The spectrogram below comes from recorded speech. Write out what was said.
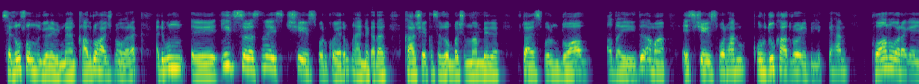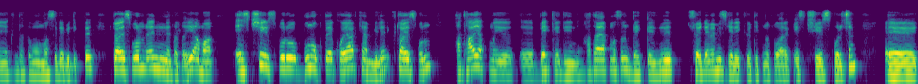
sezon sonunu görebilme hem kadro hacmi olarak. Hani bunun e, ilk sırasına Eskişehirspor'u koyarım. Her ne kadar Karşıyaka sezon başından beri Kütahyaspor'un doğal adayıydı ama Eskişehirspor hem kurduğu kadroyla birlikte hem puan olarak en yakın takım olmasıyla birlikte Kütahyaspor'un en net adayı ama Eskişehirspor'u bu noktaya koyarken bile Kütahyaspor'un hata yapmayı e, beklediğini, hata yapmasını beklediğini söylememiz gerekiyor dipnot olarak Eskişehirspor için. E,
